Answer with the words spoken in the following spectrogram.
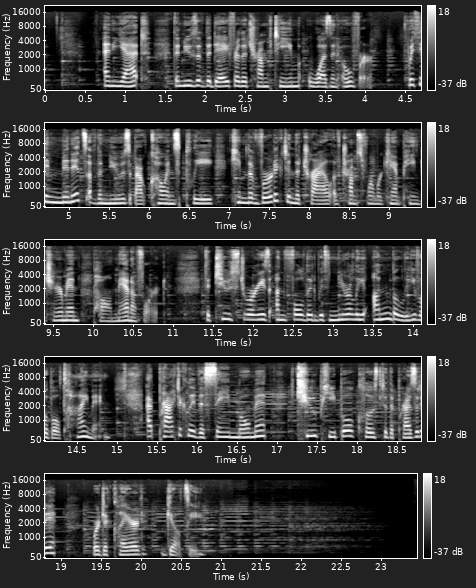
And yet, the news of the day for the Trump team wasn't over. Within minutes of the news about Cohen's plea came the verdict in the trial of Trump's former campaign chairman, Paul Manafort. The two stories unfolded with nearly unbelievable timing. At practically the same moment, two people close to the president were declared guilty.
